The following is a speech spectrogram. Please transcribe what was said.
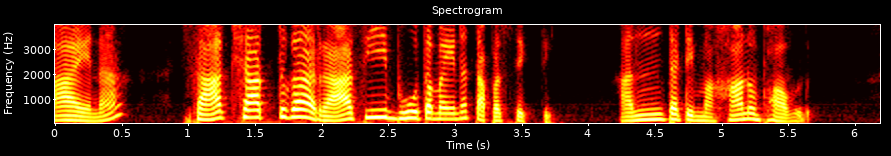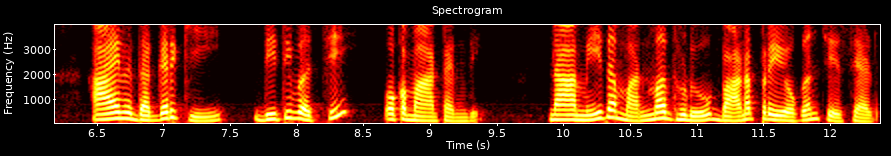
ఆయన సాక్షాత్తుగా రాశీభూతమైన తపశ్శక్తి. అంతటి మహానుభావుడు. ఆయన దగ్గరికి దితి వచ్చి ఒక మాట అంది నా మీద మన్మధుడు బాణప్రయోగం చేశాడు.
